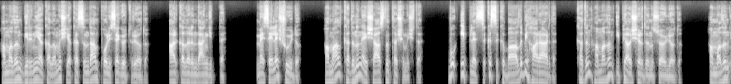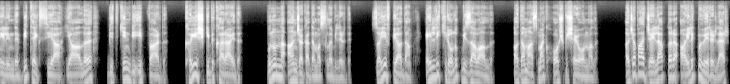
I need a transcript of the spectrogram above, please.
hamalın birini yakalamış yakasından polise götürüyordu. Arkalarından gitti. Mesele şuydu. Hamal kadının eşyasını taşımıştı. Bu iple sıkı sıkı bağlı bir harardı. Kadın hamalın ipi aşırdığını söylüyordu. Hamalın elinde bir tek siyah, yağlı, bitkin bir ip vardı. Kayış gibi karaydı. Bununla ancak adam asılabilirdi. Zayıf bir adam, 50 kiloluk bir zavallı. Adam asmak hoş bir şey olmalı. Acaba cellaplara aylık mı verirler?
